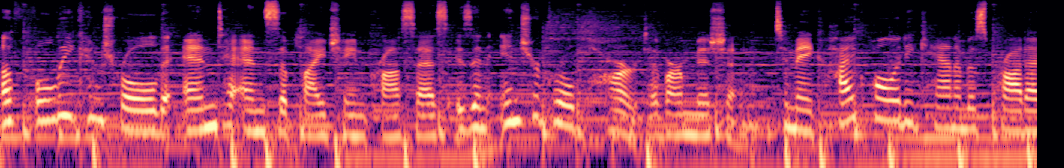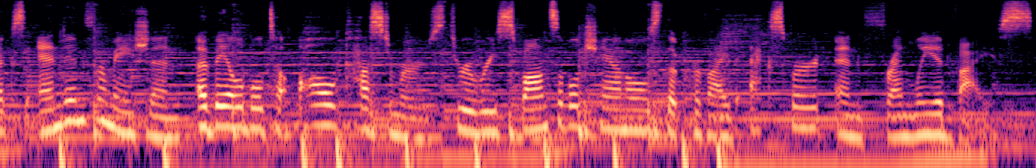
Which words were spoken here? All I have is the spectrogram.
A fully controlled end to end supply chain process is an integral part of our mission to make high quality cannabis products and information available to all customers through responsible channels that provide expert and friendly advice.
